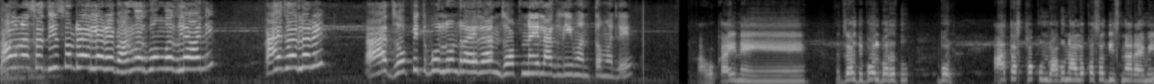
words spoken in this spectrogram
काऊन असं दिसून राहिलं रे भांगर भुंगरले आणि काय झालं रे आ झोपीत बोलून राहिला आणि झोप नाही लागली म्हणतो मले. अहो काही नाही. जाऊ दे बोल बरं तू. बोल. आताच थकून भागून आलो कसं दिसणार आहे मी?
